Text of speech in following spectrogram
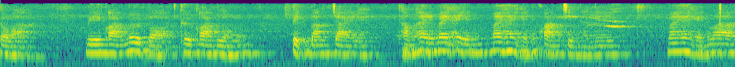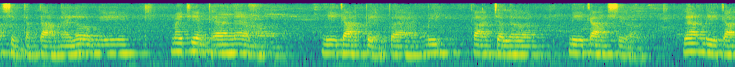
สว่าง มีความมืดบอดคือความหลงปิดบังใจทำให้ไม่ให้ไม่ให้เห็นความจริงอันนี้ ไม่ให้เห็นว่าสิ่งต่างๆในโลกนี้ ไม่เที่ยงแท้แน่นอน มีการเปลี่ยนแปลงมีการเจริญ มีการเสื่อม และมีการ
